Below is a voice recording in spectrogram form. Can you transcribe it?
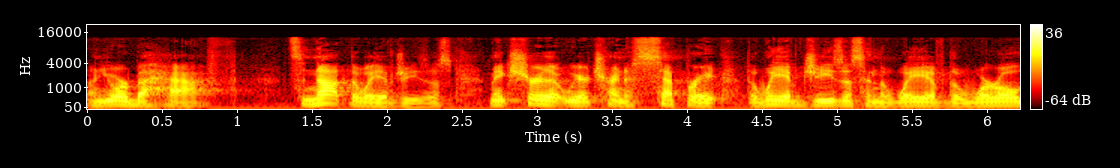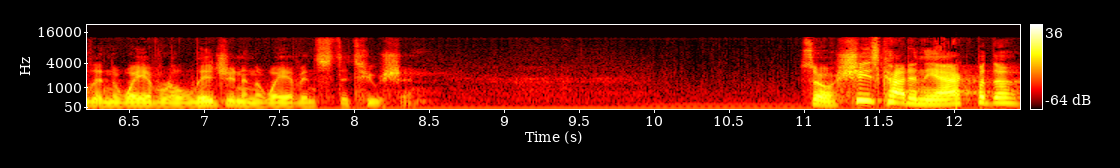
on your behalf. It's not the way of Jesus. Make sure that we are trying to separate the way of Jesus and the way of the world and the way of religion and the way of institution. So she's caught in the act, but the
